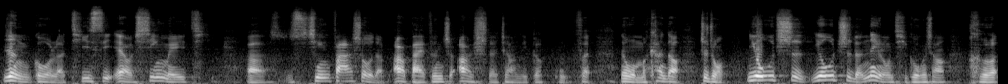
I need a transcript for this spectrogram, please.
认购了 TCL 新媒体。啊，新发售的二百分之二十的这样的一个股份，那我们看到这种优质优质的内容提供商和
